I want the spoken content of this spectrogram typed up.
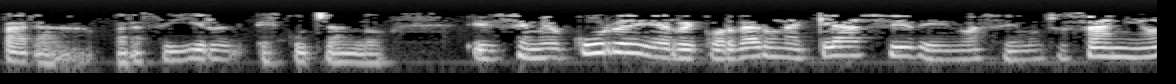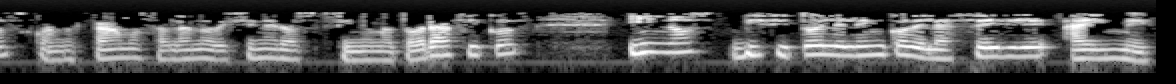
para, para seguir escuchando. Eh, se me ocurre recordar una clase de no hace muchos años, cuando estábamos hablando de géneros cinematográficos, y nos visitó el elenco de la serie Aimé.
